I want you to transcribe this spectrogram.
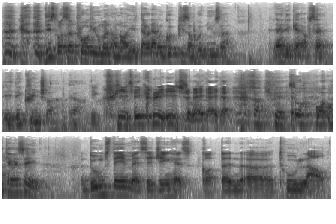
this person pro-human or not? You tell them a good piece of good news, lah. Then they get upset. They, they cringe, lah. Yeah. they cringe, they cringe. right? Yeah, yeah. so what, what can I say? Doomsday messaging has gotten uh, too loud.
